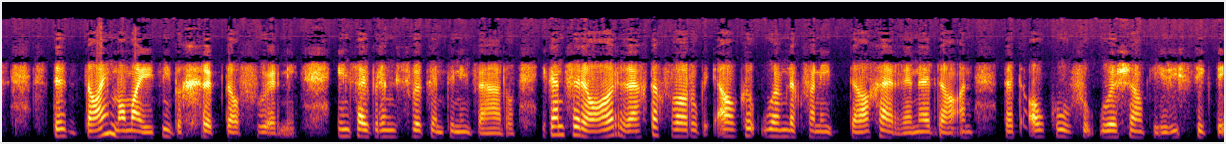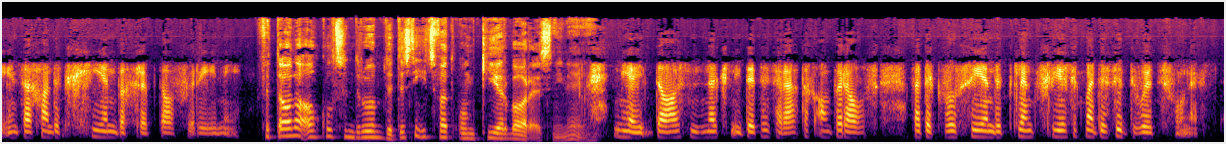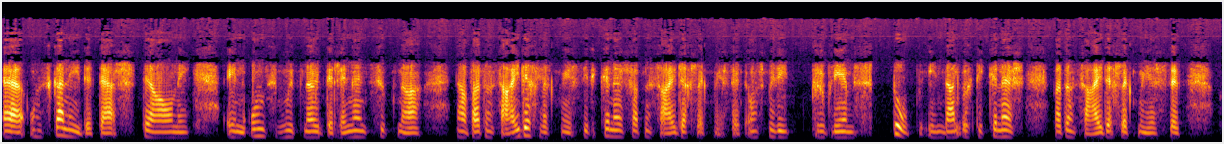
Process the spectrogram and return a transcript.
dit daai mamma het nie begrip daarvoor nie en sy bring so kind in die wêreld. Jy kan vir haar regtig waar op elke oomblik van die dag herinner daaraan dat alkohol veroorsaak hierdie siekte en sy gaan dit geen begrip daarvoor hê nie. Vertale alkoholsindroom, dit is nie iets wat omkeerbaar is nie, nê? Nee, nee daar's niks nie. Dit is regtig amper al wat ek wil sê en dit klink vreeslik, maar dis 'n doodsvonnis. Uh, ons kan nie dit herstel nie en ons moet nou dringend soek na na wat ons heidaglik sê, die kinders wat ons heidaglik mee sê. Ons moet die probleem stop en dan ook die kinders wat ons heidaglik mee sê.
